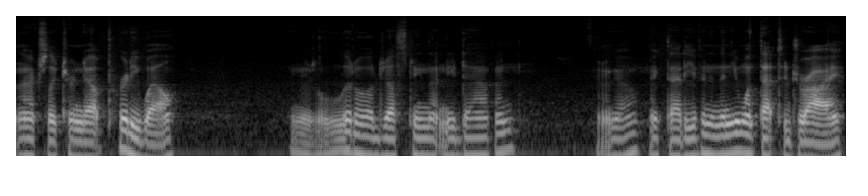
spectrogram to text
It actually turned out pretty well. There's a little adjusting that need to happen. There we go, make that even, and then you want that to dry.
